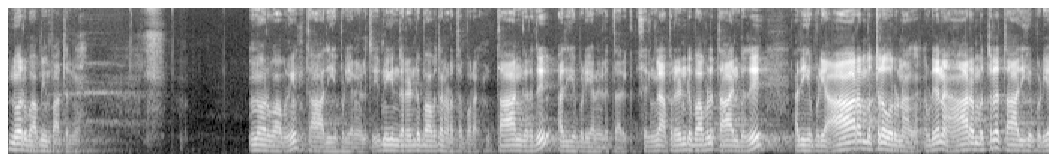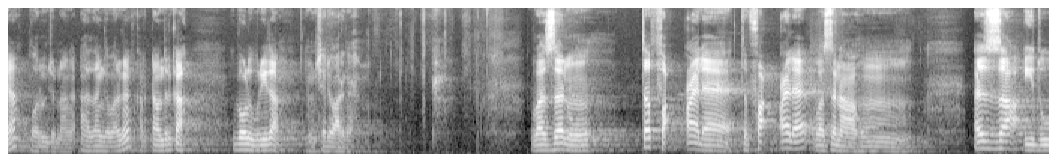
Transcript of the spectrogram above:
இன்னொரு பாபையும் பார்த்துருங்க இன்னொரு பாபுலையும் தா அதிகப்படியான எழுத்து. இன்றைக்கி இந்த ரெண்டு பாபை தான் நடத்த போகிறேன் தாங்கிறது அதிகப்படியான எழுத்தாக இருக்குது சரிங்களா? அப்போ ரெண்டு பாபில் தா என்பது அதிகப்படியாக ஆரம்பத்தில் வரும் நாங்கள் அப்படி தானே ஆரம்பத்தில் தா அதிகப்படியாக வரும்னு சொன்னாங்க. அதுதான் இங்கே பாருங்க. கரெக்டாக வந்திருக்கா? இப்போ உங்களுக்கு புரியுதா? ம், சரி வாருங்க. வசனு தஃபஅல தஃபஅல வசனாகும். அஸ்ஸாஇது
